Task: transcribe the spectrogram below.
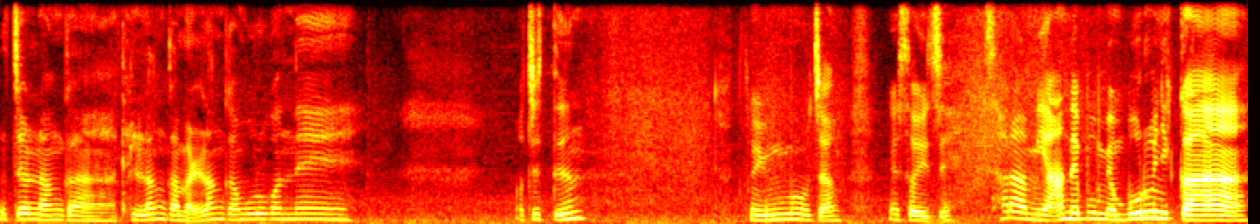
어쩔란가 될란가 말란가 모르겠네. 어쨌든 저 육모장 그래서 이제 사람이 안 해보면 모르니까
